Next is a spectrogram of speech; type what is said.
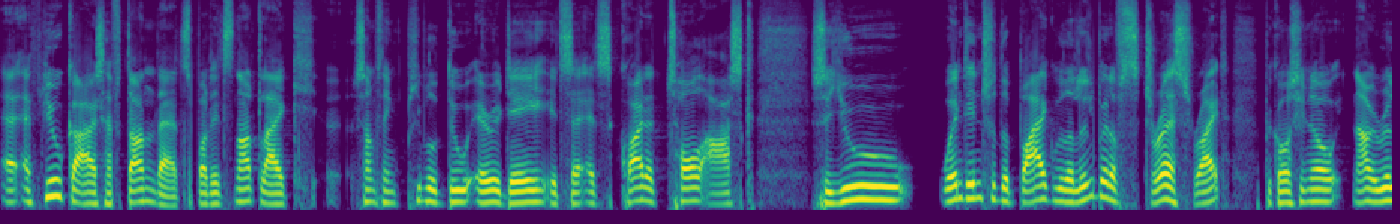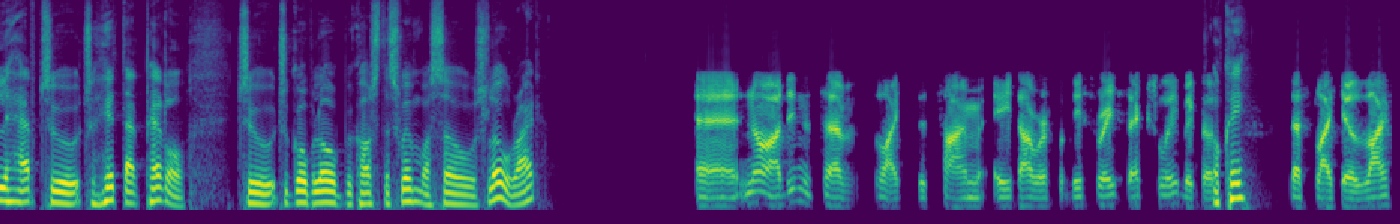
a, few guys have done that, but it's not like something people do every day. It's a, it's quite a tall ask. So you went into the bike with a little bit of stress, right? Because you know now you really have to to hit that pedal to to go below because the swim was so slow, right? Uh, no, I didn't have like the time eight hours for this race actually because okay. that's like a life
